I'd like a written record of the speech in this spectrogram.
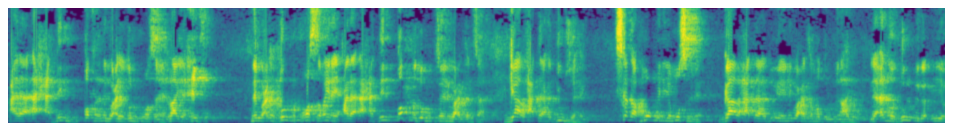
calaa axadin qofna nabigu ale dulmi kuma samaynayo laa yaxiifu nabigu ale dulmi kuma samaynayo calaa axadin qofna dulmi kusamay nabig ala slam gaal xataa iska dhaaf mumin iyo muslime gaal xataa hadduu yahay nabig ala ma dulminahayo lanno dulmiga iyo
